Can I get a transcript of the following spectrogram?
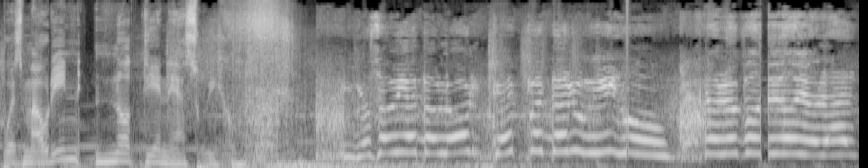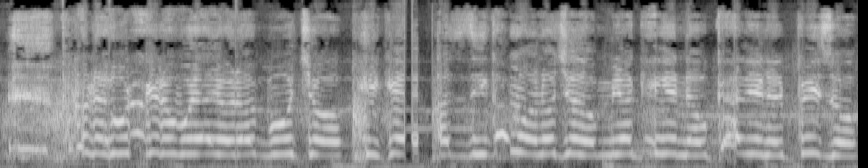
pues Maurín no tiene a su hijo. Y yo sabía el dolor que es perder un hijo. No lo he podido llorar, pero le juro que no voy a llorar mucho. Y que así como anoche dormí aquí en el en el piso,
